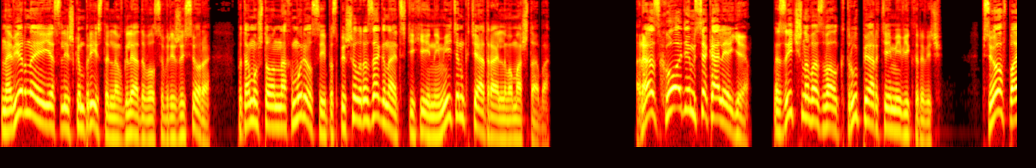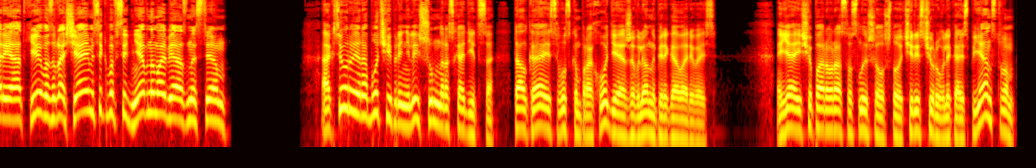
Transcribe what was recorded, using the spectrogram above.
Наверное, я слишком пристально вглядывался в режиссера, потому что он нахмурился и поспешил разогнать стихийный митинг театрального масштаба. «Расходимся, коллеги!» — зычно возвал к труппе Артемий Викторович. «Все в порядке, возвращаемся к повседневным обязанностям!» Актеры и рабочие принялись шумно расходиться, толкаясь в узком проходе и оживленно переговариваясь. Я еще пару раз услышал, что чересчур увлекаюсь пьянством,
